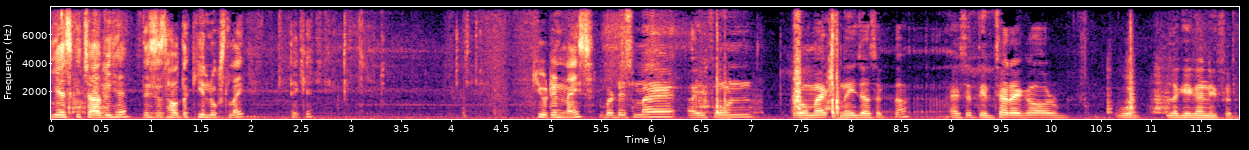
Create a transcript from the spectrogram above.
ये इसकी चाबी है। This is how the key looks like ठीक है? क्यूट एंड नाइस बट इसमें आईफोन प्रो मैक्स नहीं जा सकता। ऐसे तिरछा रहेगा और वो लगेगा नहीं फिर।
